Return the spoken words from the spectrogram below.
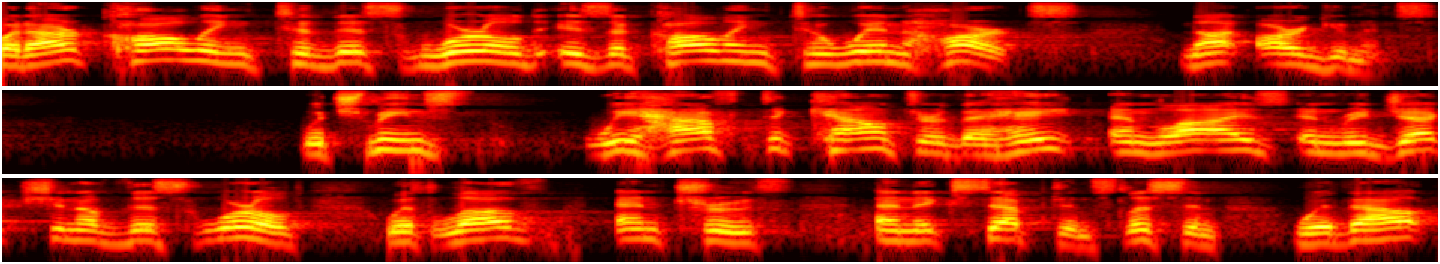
But our calling to this world is a calling to win hearts, not arguments, which means we have to counter the hate and lies and rejection of this world with love and truth and acceptance. Listen, without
